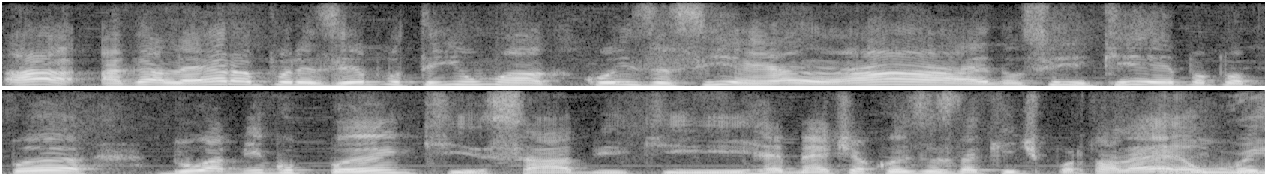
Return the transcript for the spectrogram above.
ah, a galera, por exemplo, tem uma coisa assim, é, ah, não sei o que, papapã, do amigo punk, sabe? Que remete a coisas daqui de Porto Alegre, É o e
